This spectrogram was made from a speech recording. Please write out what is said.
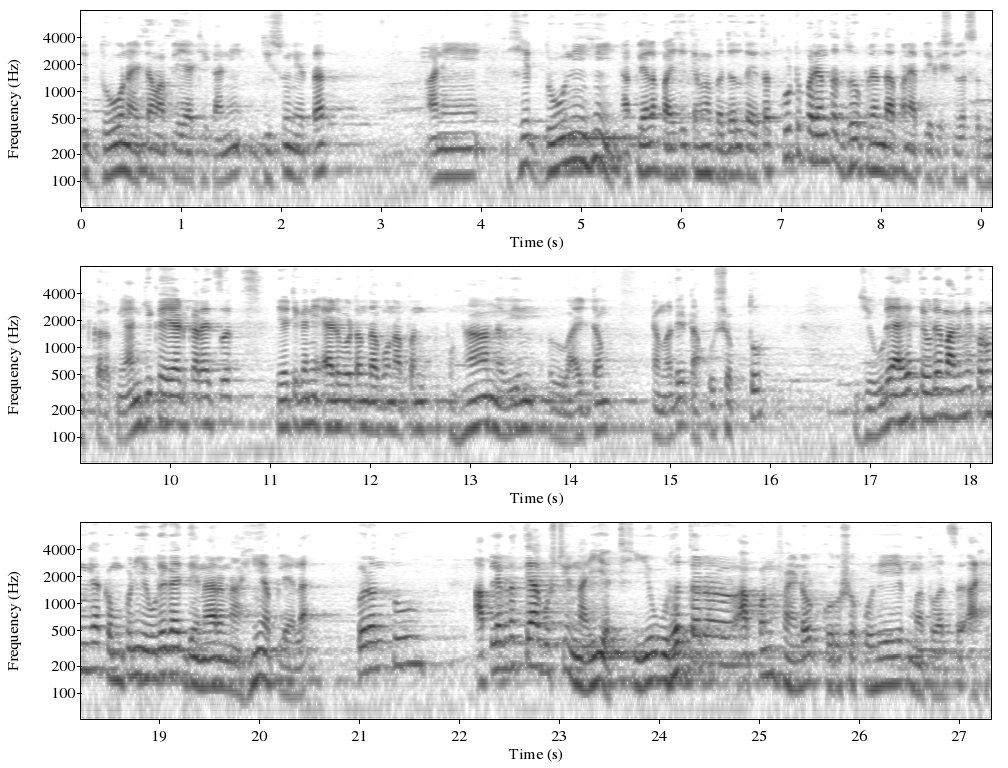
हे दोन आयटम आपले या ठिकाणी दिसून येतात. आणि हे दोन्हीही आपल्याला पाहिजे तेव्हा बदलता येतात. कुठपर्यंत जोपर्यंत आपण ॲप्लिकेशनला सबमिट करत नाही. आणखी काही ॲड करायचं? या ठिकाणी ॲड बटन दाबून आपण पुन्हा नवीन आयटम यामध्ये टाकू शकतो. जेवढे आहेत तेवढे मागणी करून घ्या. कंपनी एवढे काही देणार नाही आपल्याला. परंतु आपल्याकडं त्या गोष्टी नाही आहेत एवढं तर आपण फाइंड आउट करू शकू हे एक महत्त्वाचं आहे.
